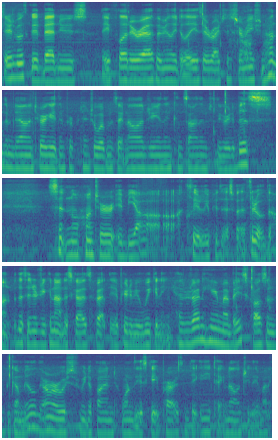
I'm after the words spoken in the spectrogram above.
There's both good bad news. They flood wrath, but merely delays their righteous extermination. Hunt them down, interrogate them for potential weapons technology, and then consign them to the great abyss. Sentinel Hunter Ibia, clearly possessed by the thrill of the hunt, but this energy cannot disguise the fact they appear to be weakening. Has residing here in my base caused them to become ill? The armor wishes for me to find one of the escape pirates and take any technology they might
